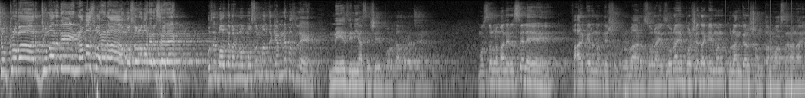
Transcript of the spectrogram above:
শুক্রবার জুমার দিন নামাজ পড়ে না মুসলমানের ছেলে। হুজুর বলতে পারেন মুসলমান যে কেমনে বুঝলেন? মেয়ে যিনি আছে সে বোরকা পরেছেন। মুসলমানের ছেলে পার্কের মধ্যে শুক্রবার জোড়ায় জোড়ায় বসে থাকে, এমন কুলাঙ্গার সন্তানও আছে না নাই?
